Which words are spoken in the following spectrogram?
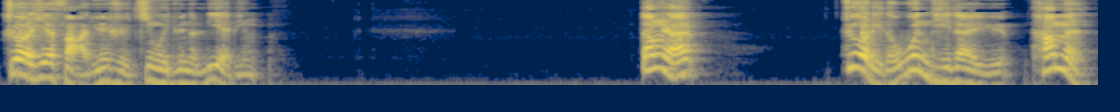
这些法军是禁卫军的列兵，当然，这里的问题在于，他们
